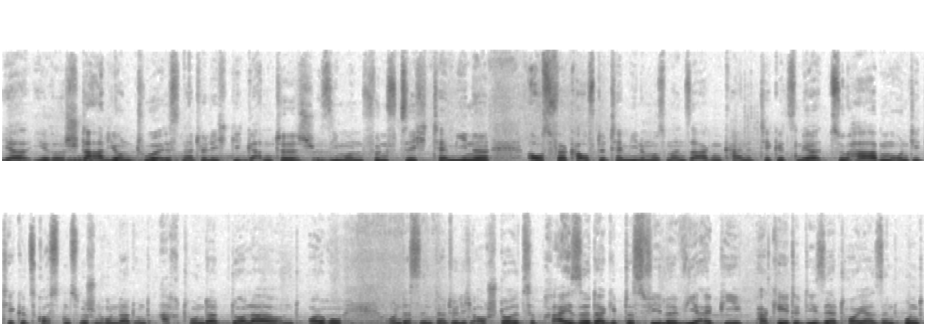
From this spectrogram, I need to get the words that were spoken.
Ja, ihre Stadiontour ist natürlich gigantisch. 57 Termine, ausverkaufte Termine muss man sagen, keine Tickets mehr zu haben. Und die Tickets kosten zwischen 100 und 800 Dollar und Euro. Und das sind natürlich auch stolze Preise. Da gibt es viele VIP-Pakete, die sehr teuer sind. Und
